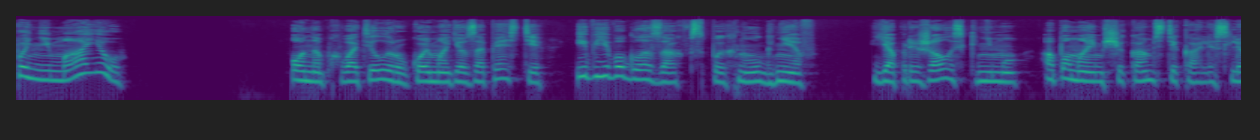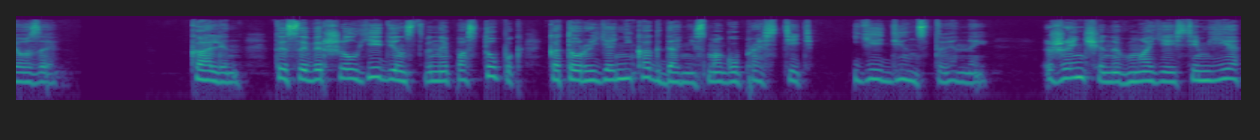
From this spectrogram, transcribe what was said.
Понимаю?» Он обхватил рукой мое запястье, и в его глазах вспыхнул гнев. Я прижалась к нему, а по моим щекам стекали слезы. «Калин, ты совершил единственный поступок, который я никогда не смогу простить. Единственный. Женщины в моей семье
